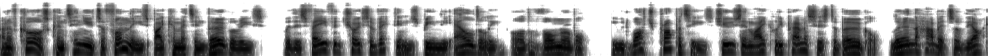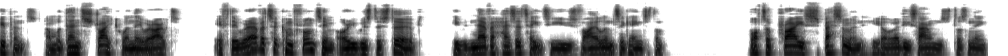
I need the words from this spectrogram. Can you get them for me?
and of course continued to fund these by committing burglaries, with his favoured choice of victims being the elderly or the vulnerable. He would watch properties, choosing likely premises to burgle, learn the habits of the occupants, and would then strike when they were out. If they were ever to confront him or he was disturbed, he would never hesitate to use violence against them. What a prize specimen he already sounds, doesn't he?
